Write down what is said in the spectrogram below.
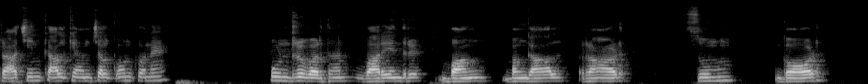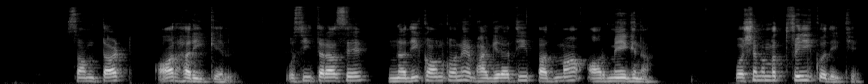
प्राचीन काल के अंचल कौन कौन है? पुंड्रवर्धन, वारेंद्र, बंग, बंगाल, राढ़, सुम, गौड़, समतट और हरिकेल। उसी तरह से नदी कौन कौन है? भागीरथी, पद्मा और मेघना। क्वेश्चन नंबर थ्री को देखिए।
